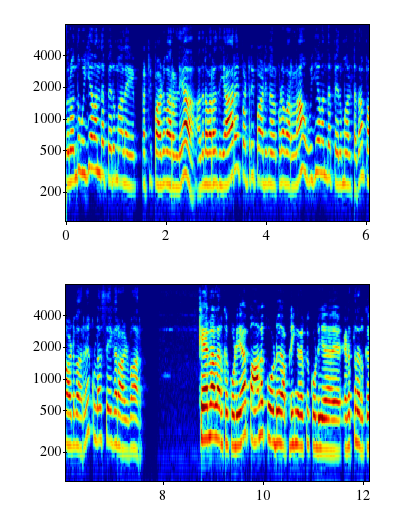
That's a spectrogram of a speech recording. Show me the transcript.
இவர் வந்து உய்ய வந்த பெருமாளை பற்றி பாடுவார் இல்லையா? அதில் வர்றது யாரை பற்றி பாடினார் கூட வரலாம். உய்ய வந்த பெருமாள்கிட்ட தான் பாடுவார். குலசேகர் ஆழ்வார். கேரளாவில் இருக்கக்கூடிய பாலக்கோடு அப்படிங்கிற இருக்கக்கூடிய இடத்துல இருக்க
